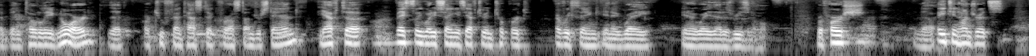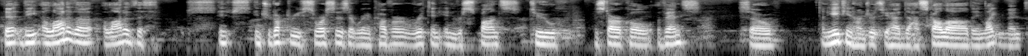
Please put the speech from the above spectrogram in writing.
have been totally ignored that are too fantastic for us to understand. You have to basically what he's saying is you have to interpret everything in a way in a way that is reasonable. Rav Hirsch, in the 1800s, the, the a lot of the a lot of the introductory sources that we're going to cover written in response to historical events. So, in the 1800s, you had the Haskalah, the Enlightenment,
